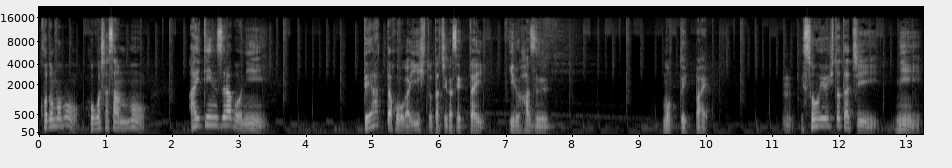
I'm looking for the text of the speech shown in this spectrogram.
子供も保護者さんも ITINS ラボに出会った方がいい人たちが絶対いるはずもっといっぱいうん。でそういう人たちに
